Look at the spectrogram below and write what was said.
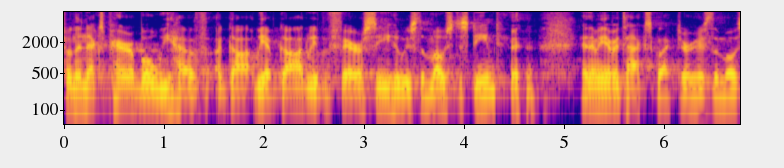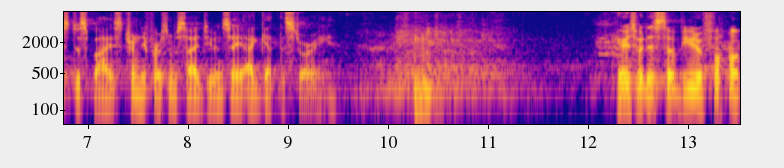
So in the next parable, we have, a God, we have God, we have a Pharisee who is the most esteemed, and then we have a tax collector who's the most despised. Turn to the person beside you and say, I get the story. Here's what is so beautiful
